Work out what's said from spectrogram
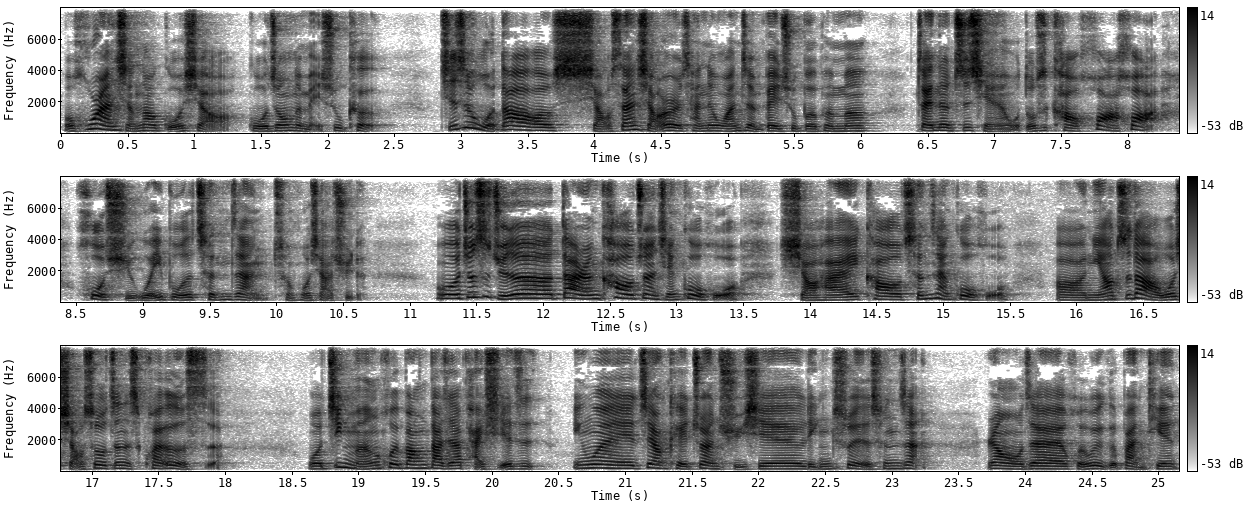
我忽然想到国小、国中的美术课，其实我到小三、小二才能完整背出 b u r p l 吗？在那之前，我都是靠画画获取微薄的称赞存活下去的。我就是觉得大人靠赚钱过活，小孩靠称赞过活。啊，你要知道，我小时候真的是快饿死了。我进门会帮大家排鞋子，因为这样可以赚取一些零碎的称赞，让我再回味个半天。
